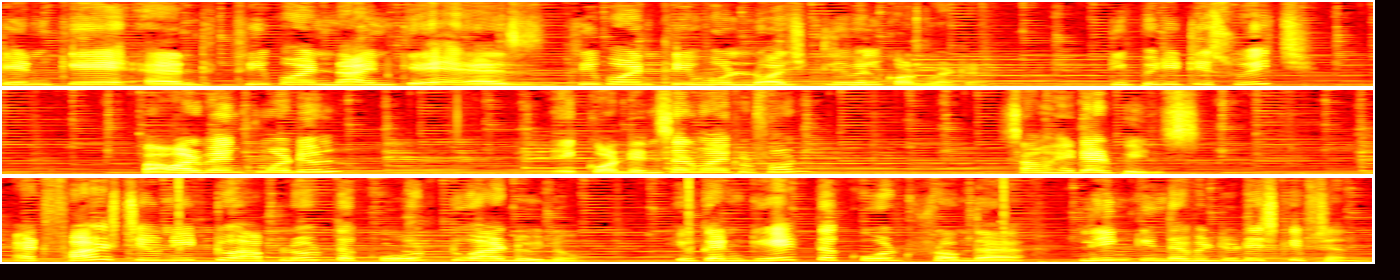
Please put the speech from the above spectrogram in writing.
10k and 3.9k as 3.3 volt logic level converter. DPDT switch. Power bank module. A condenser microphone. Some header pins at first you need to upload the code to Arduino. You can get the code from the link in the video description.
